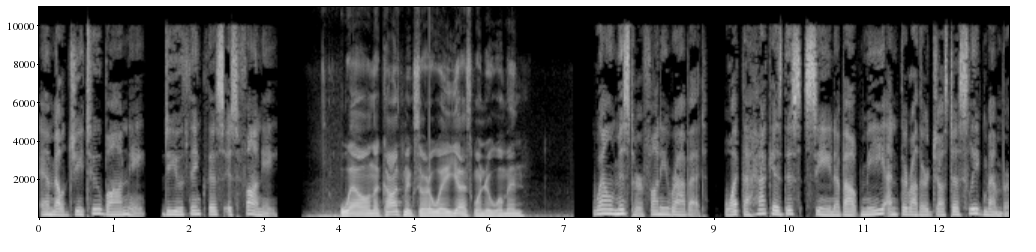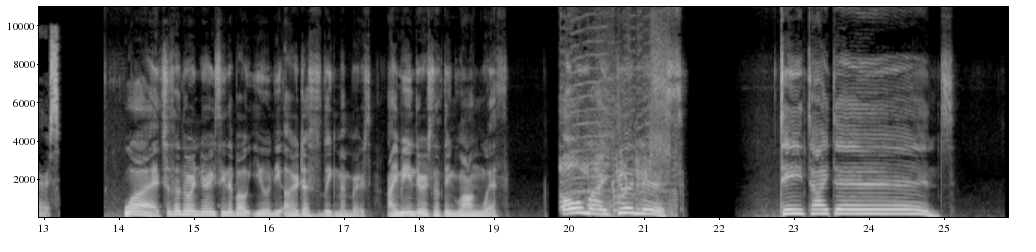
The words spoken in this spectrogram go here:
MLG2 Bonnie, do you think this is funny? Well, in a cosmic sort of way, yes, Wonder Woman. Well, Mr. Funny Rabbit, what the heck is this scene about me and the other Justice League members? What? It's just an ordinary scene about you and the other Justice League members. I mean, there's nothing wrong with. Oh my goodness! Teen Titans!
